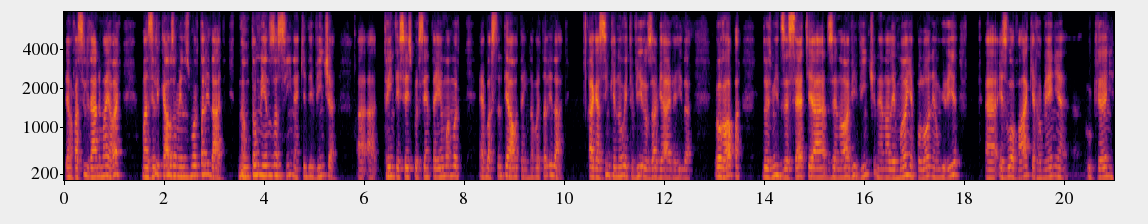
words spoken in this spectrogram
Tem uma facilidade maior, mas ele causa menos mortalidade. Não tão menos assim, né? Que de 20 a, a, a 36% aí é uma é bastante alta ainda a mortalidade. H5N8 vírus aviário aí da Europa, 2017 a 19 e 20, né, na Alemanha, Polônia, Hungria, Eslováquia, Romênia, Ucrânia,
